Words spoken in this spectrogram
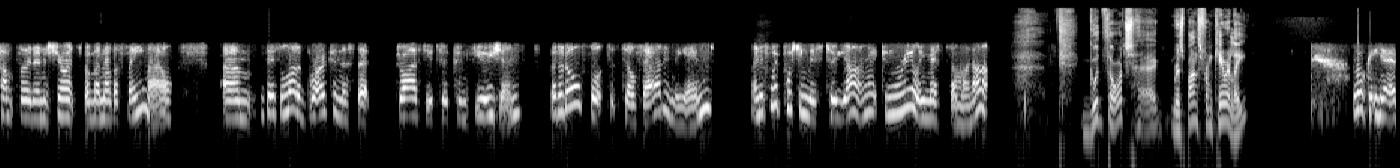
comfort and assurance from another female. Um, there's a lot of brokenness that drives you to confusion, but it all sorts itself out in the end. And if we're pushing this too young, it can really mess someone up. Good thoughts. Uh, response from Kirralie. Look, yeah,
